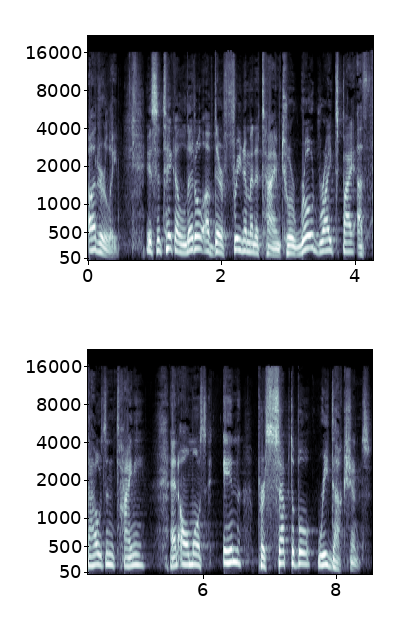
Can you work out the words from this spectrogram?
utterly is to take a little of their freedom at a time, to erode rights by a thousand tiny and almost imperceptible reductions.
